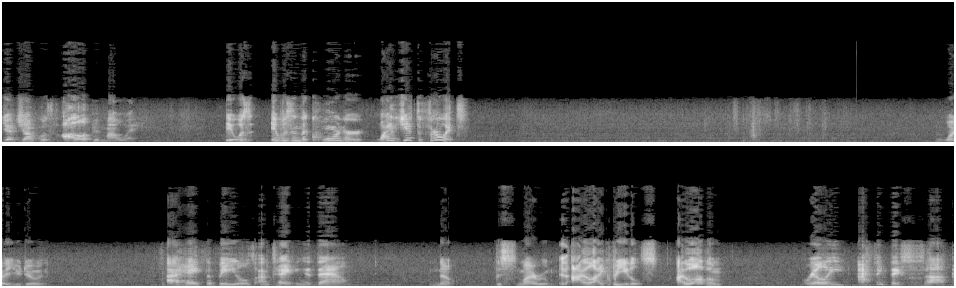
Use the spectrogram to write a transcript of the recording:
Your junk was all up in my way. It was it was in the corner. Why did you have to throw it? What are you doing? I hate the Beatles. I'm taking it down. No. This is my room and I like Beatles. I love them. Really? I think they suck.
